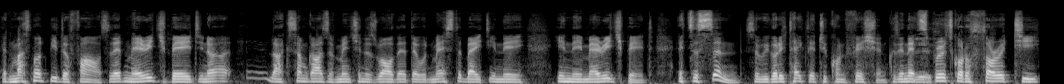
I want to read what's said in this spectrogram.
It must not be defiled. So that marriage bed, you know, uh, like some guys have mentioned as well, that they would masturbate in their in their marriage bed. It's a sin. So we've got to take that to confession because then that Yes. spirit's got authority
